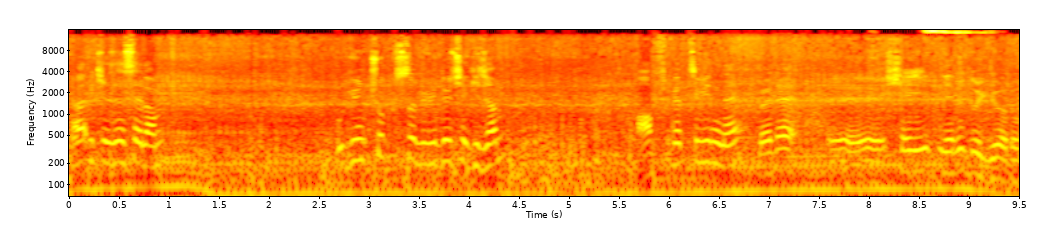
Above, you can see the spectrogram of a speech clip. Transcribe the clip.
Herkese selam. Bugün çok kısa bir video çekeceğim. Afrika TV'nle böyle e, şeyleri duyuyorum.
